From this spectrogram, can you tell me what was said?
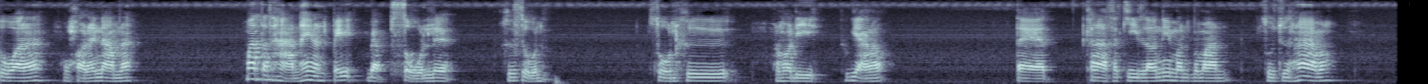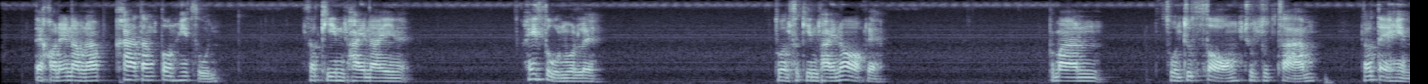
ตัวนะ ผมขอแนะนำนะ มาตรฐานให้มันเป๊ะแบบศูนย์เลย คือศูนย์ศูนย์คือมันพอดีทุกอย่างแล้ว แต่ขนาดสกรีนแล้วนี่มันประมาณ 0.5 มั้ง แต่ขอแนะนำนะครับ ค่าตั้งต้นให้ศูนย์ สกรีนภายในเนี่ย ให้ศูนย์หมดเลย ส่วนสกรีนภายนอกเนี่ย ประมาณ 0.2 0.3 แล้วแต่เห็น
